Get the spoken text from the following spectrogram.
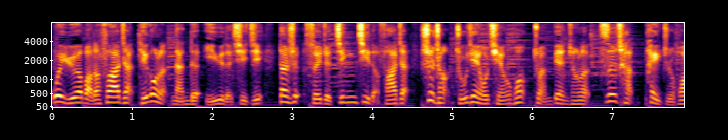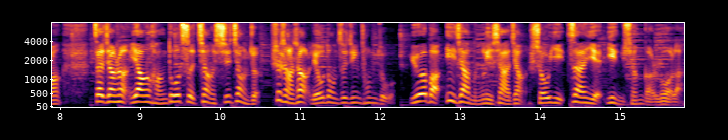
为余额宝的发展提供了难得一遇的契机。但是，随着经济的发展，市场逐渐由钱荒转变成了资产配置荒，再加上央行多次降息降准，市场上流动资金充足，余额宝溢价能力下降，收益自然也应声而落了。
